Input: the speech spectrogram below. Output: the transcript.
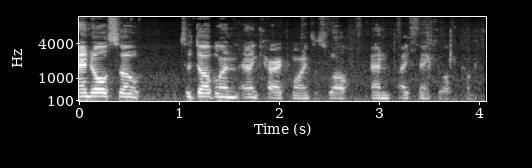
and also to Dublin and Carrickmines as well. And I thank you all for coming.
